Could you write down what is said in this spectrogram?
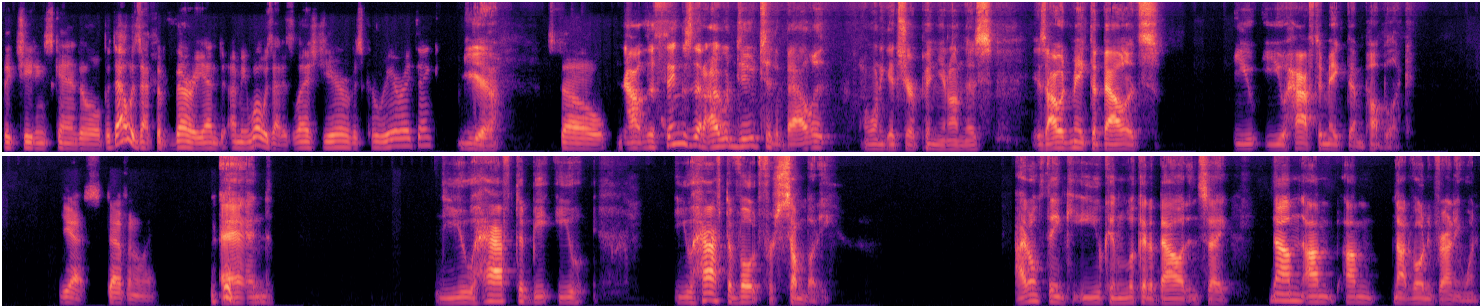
big cheating scandal. But that was at the very end. I mean, what was that? His last year of his career, I think. Yeah. So now the things that I would do to the ballot, I want to get your opinion on this. Is I would make the ballots. You you have to make them public. Yes, definitely. and you have to be you you have to vote for somebody. I don't think you can look at a ballot and say, "No, I'm I'm, I'm not voting for anyone."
